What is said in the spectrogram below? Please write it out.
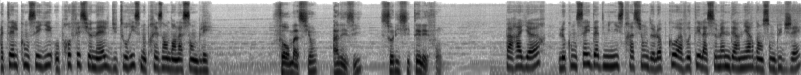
a-t-elle conseillé aux professionnels du tourisme présents dans l'Assemblée Formation, allez-y, sollicitez les fonds. Par ailleurs, le conseil d'administration de l'OPCO a voté la semaine dernière dans son budget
